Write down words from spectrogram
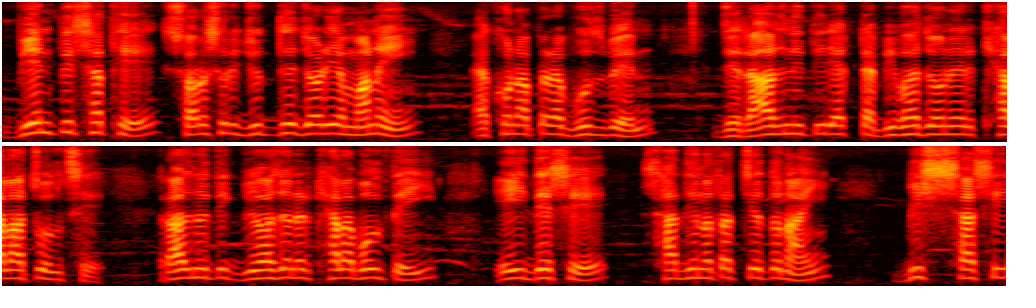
বিএনপির সাথে সরাসরি যুদ্ধে জড়িয়ে মানেই এখন আপনারা বুঝবেন যে রাজনীতির একটা বিভাজনের খেলা চলছে। রাজনৈতিক বিভাজনের খেলা বলতেই এই দেশে স্বাধীনতার চেতনায় বিশ্বাসী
